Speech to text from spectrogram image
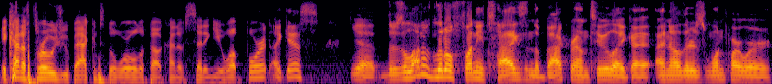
it kind of throws you back into the world without kind of setting you up for it. I guess. Yeah, there's a lot of little funny tags in the background too. Like I, I know there's one part where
